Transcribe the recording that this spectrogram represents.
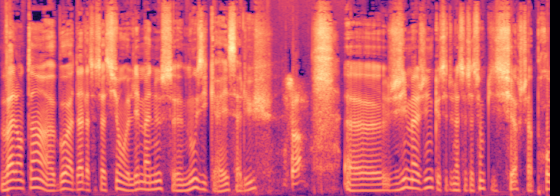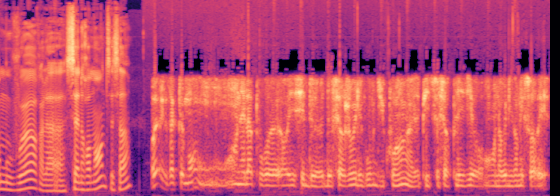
Valentin Boada de l'association Lemanus Musicae. Salut. Bonsoir. Euh, J'imagine que c'est une association qui cherche à promouvoir la scène romande, c'est ça? Oui, exactement. On, on, est là pour euh, essayer de, de, faire jouer les groupes du coin et puis de se faire plaisir en organisant les soirées.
